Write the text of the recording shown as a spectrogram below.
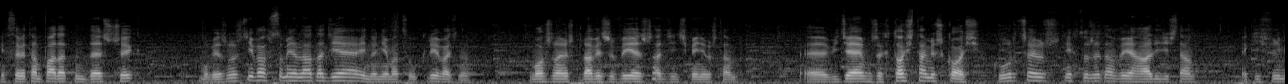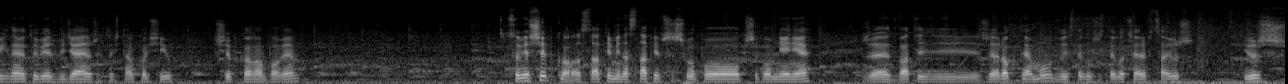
Niech sobie tam pada ten deszczyk. mówię, że no żniwa w sumie lada dzień, no nie ma co ukrywać, no. Można już prawie, że wyjeżdżać, dzień już tam e, widziałem, że ktoś tam już kosi. Kurczę, już niektórzy tam wyjechali gdzieś tam. Jakiś filmik na YouTubie już widziałem, że ktoś tam kosił. Szybko wam powiem. W sumie szybko. Ostatnio mi na snapie przyszło po przypomnienie, że, dwa ty... że rok temu, 26 czerwca już, już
